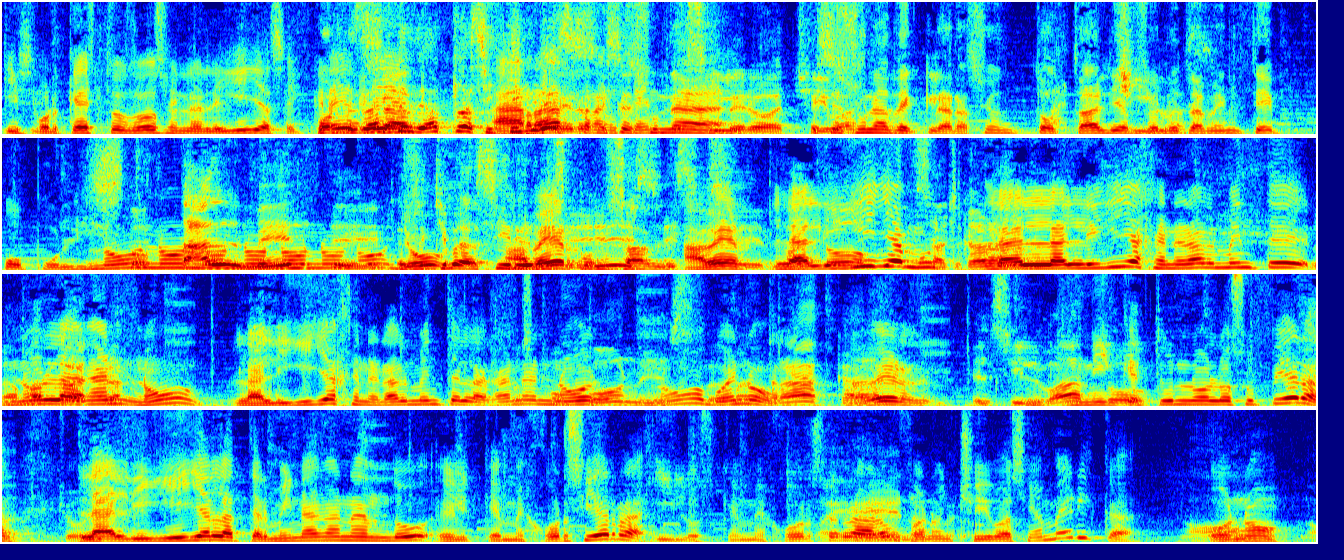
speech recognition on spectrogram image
Y porque estos dos en la liguilla se Por crecen. delante de Atlas y arrastran Esa es una, sí. pero a esa Chivas es una no. declaración total y absolutamente populista. No, no, no, no, no, no, no. Que iba a decir a ver, irresponsable. Sí, sí, a sí, ver, sí, la liguilla, la, la liguilla generalmente La no la matraca. gana, no, la liguilla generalmente la gana Los no, pompones, no, la bueno, matraca, a ver, el silbato. ni que tú no lo supieras. Yo- La liguilla la termina ganando el que mejor cierra y los que mejor cerraron fueron pero- Chivas y América, No, ¿o no? no,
